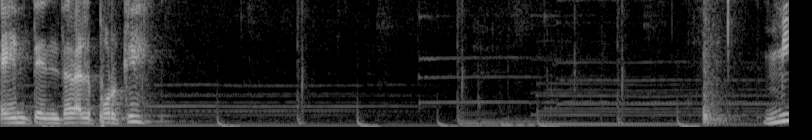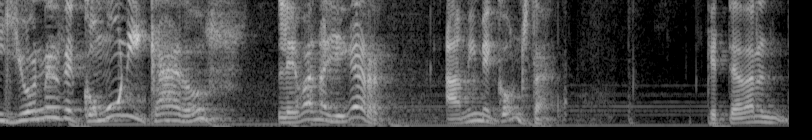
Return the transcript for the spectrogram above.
entenderá el por qué. Millones de comunicados le van a llegar. A mí me consta. Que te dan.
